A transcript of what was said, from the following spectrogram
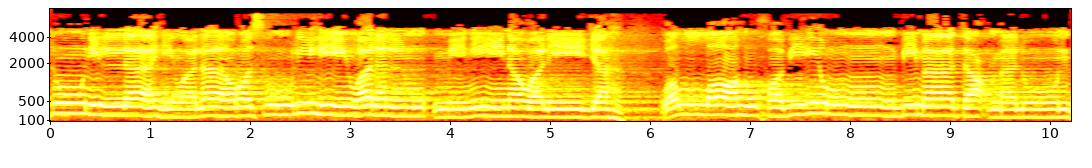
دون الله ولا رسوله ولا المؤمنين وليجه والله خبير بما تعملون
